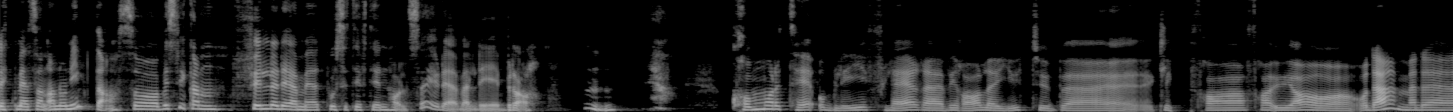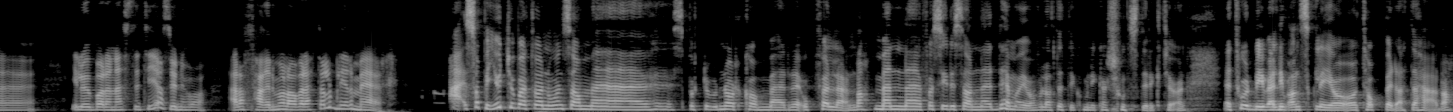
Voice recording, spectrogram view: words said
litt mer sånn anonymt, da. Så hvis vi kan fylle det med et positivt innhold, så er jo det veldig bra. Mm. Kommer det til å bli flere virale YouTube-klipp fra, fra UiA og, og deg i løpet av den neste tida, Sunniva? Er dere ferdig med å lage dette, eller blir det mer? Jeg så på YouTube at det var noen som eh, spurte når kommer oppfølgeren, da. Men eh, for å si det sånn, det må jeg overlate til kommunikasjonsdirektøren. Jeg tror det blir veldig vanskelig å, å toppe dette her, da.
